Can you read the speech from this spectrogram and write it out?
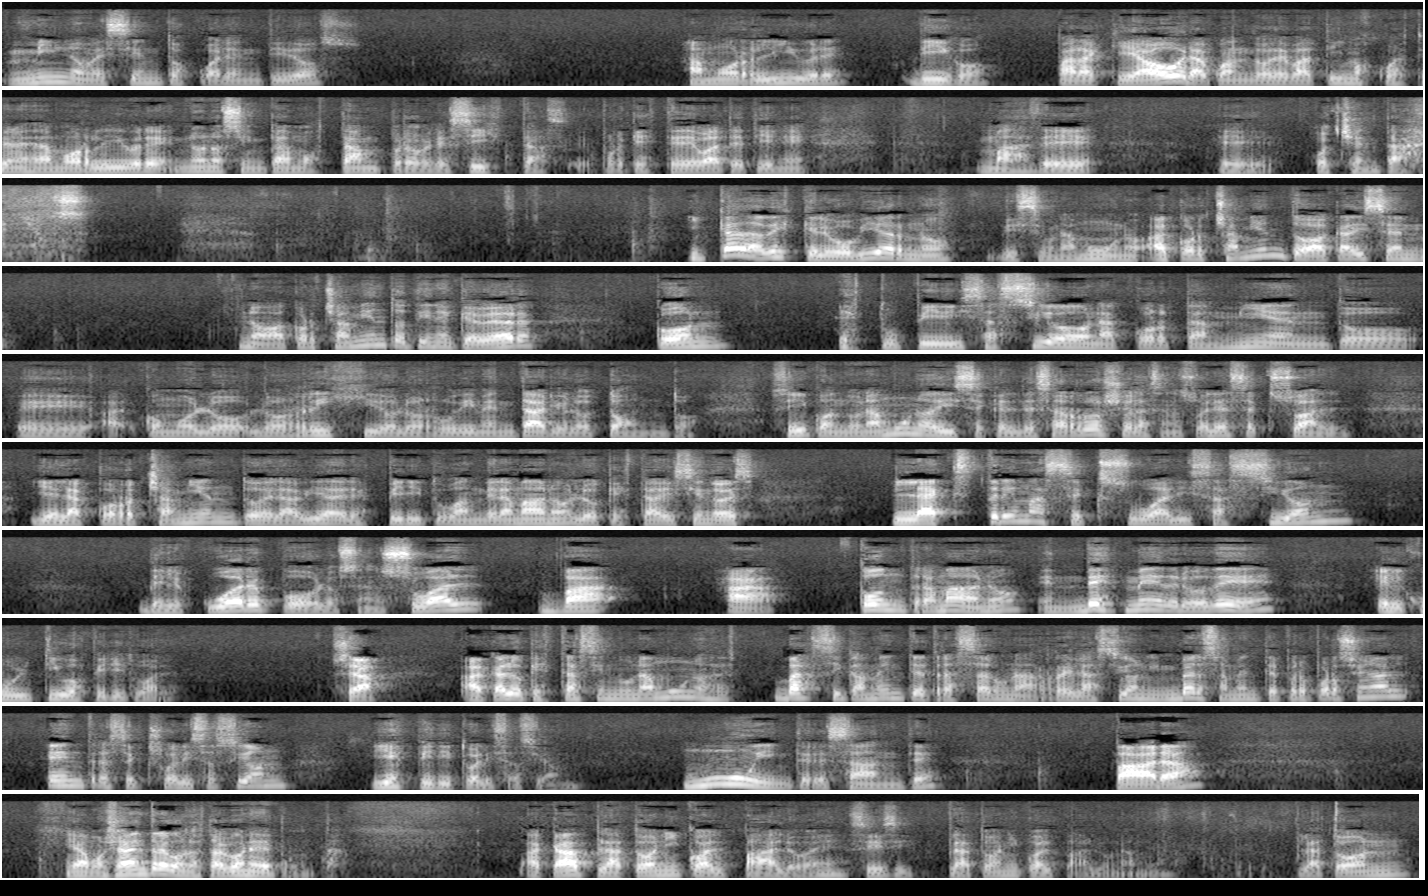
1942. Amor libre, digo, para que ahora cuando debatimos cuestiones de amor libre no nos sintamos tan progresistas, porque este debate tiene más de 80 eh, años. Y cada vez que el gobierno, dice Unamuno, acorchamiento, acá dicen, no, acorchamiento tiene que ver con estupidización, acortamiento, eh, como lo, lo, rígido, lo rudimentario, lo tonto. ¿sí? Cuando Unamuno dice que el desarrollo de la sensualidad sexual y el acorchamiento de la vida del espíritu van de la mano, lo que está diciendo es la extrema sexualización del cuerpo, lo sensual, va a contramano, en desmedro de el cultivo espiritual. O sea, acá lo que está haciendo Unamuno es básicamente trazar una relación inversamente proporcional entre sexualización y espiritualización. Muy interesante para, digamos, ya entra con los tacones de punta. Acá platónico al palo, ¿eh? Sí, sí, platónico al palo, Unamuno. Platón,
